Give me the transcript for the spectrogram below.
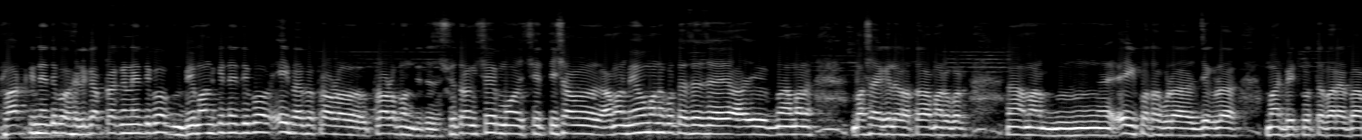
ফ্ল্যাট কিনে দিব, হেলিকপ্টার কিনে দিব, বিমান কিনে দিব, এইভাবে প্রলো- প্রলোভন দিতেছে। সুতরাং সে তিশা, আমার মেয়েও মনে করতেছে যে আমার বাসায় গেলে হয়তো আমার উপর আমার এই কথাগুলো যেগুলো মারপিট করতে পারে বা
